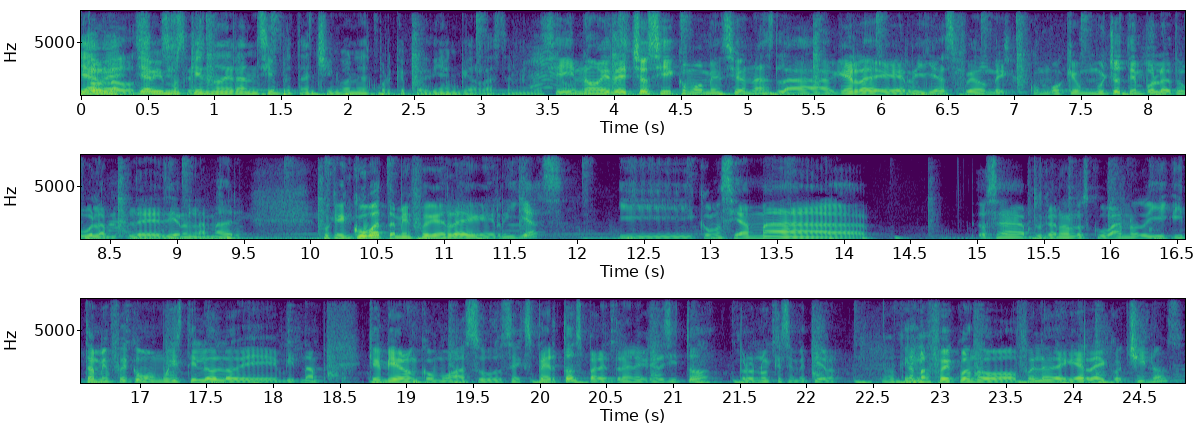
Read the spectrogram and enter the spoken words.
Ya, todos ve- lados. ya vimos existe que no eran siempre tan chingones porque perdían guerras también. Sí, no, y de hecho sí, como mencionas, la guerra de guerrillas fue donde como que mucho tiempo le, tuvo la- le dieron la madre. Porque en Cuba también fue guerra de guerrillas y ¿cómo se llama? O sea, pues ganaron los cubanos. Y, y también fue como muy estilo lo de Vietnam, que enviaron como a sus expertos para entrar en el ejército, pero nunca se metieron. Nada más fue cuando fue lo de guerra de cochinos,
